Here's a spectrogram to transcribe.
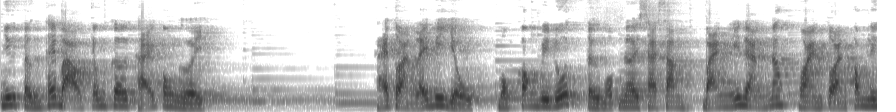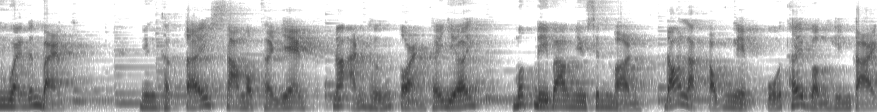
như từng tế bào trong cơ thể con người. Hải Toàn lấy ví dụ, một con virus từ một nơi xa xăm, bạn nghĩ rằng nó hoàn toàn không liên quan đến bạn. Nhưng thực tế, sau một thời gian, nó ảnh hưởng toàn thế giới, mất đi bao nhiêu sinh mệnh, đó là cộng nghiệp của thế vận hiện tại.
